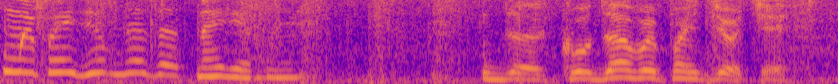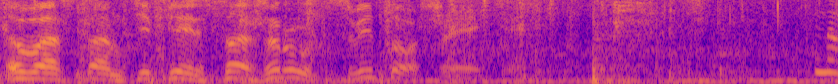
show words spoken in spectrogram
Мы пойдем назад, наверное. Да куда вы пойдете? Вас там теперь сожрут святоши эти. Ну,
